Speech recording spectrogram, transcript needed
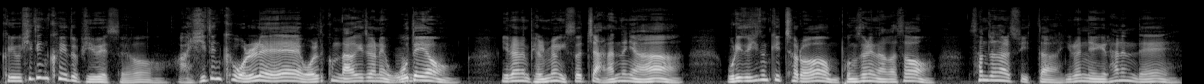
그리고 히딩크에도 비유했어요. 아 히딩크 원래 월드컵 나가기 전에 5대 0이라는 별명이 있었지 않았느냐. 우리도 히딩크처럼 본선에 나가서 선전할 수 있다 이런 얘기를 하는데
